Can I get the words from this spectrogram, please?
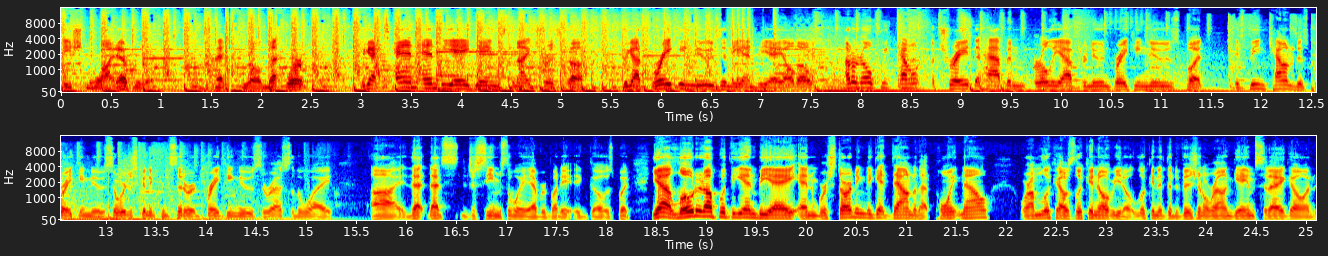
nationwide everywhere on the BetQL network. We got 10 NBA games tonight, Trysta. We got breaking news in the NBA, although I don't know if we count a trade that happened early afternoon breaking news, but it's being counted as breaking news, so we're just going to consider it breaking news the rest of the way. Uh, that that's just seems the way everybody it goes. But yeah, loaded up with the NBA, and we're starting to get down to that point now where I'm looking. I was looking over, you know, looking at the divisional round games today, going,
